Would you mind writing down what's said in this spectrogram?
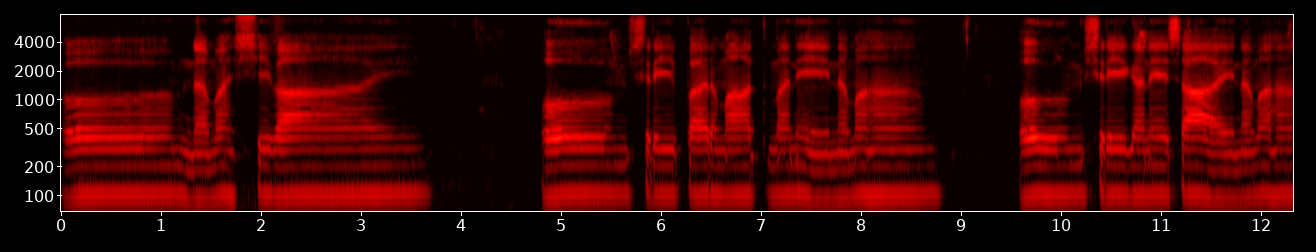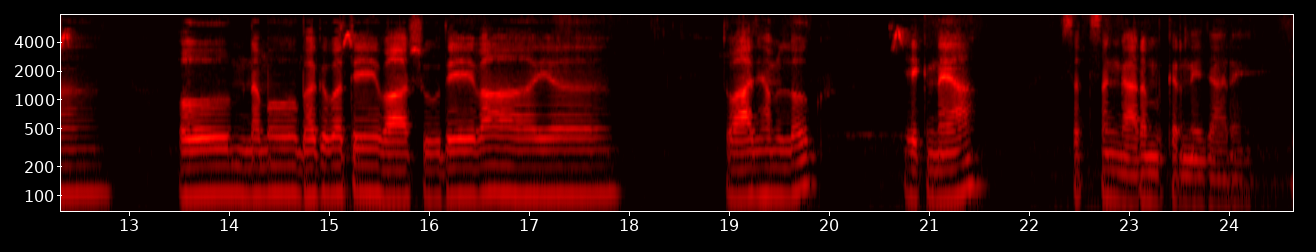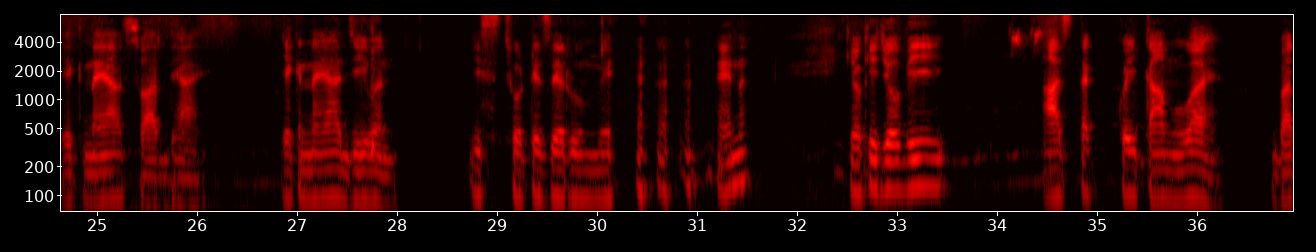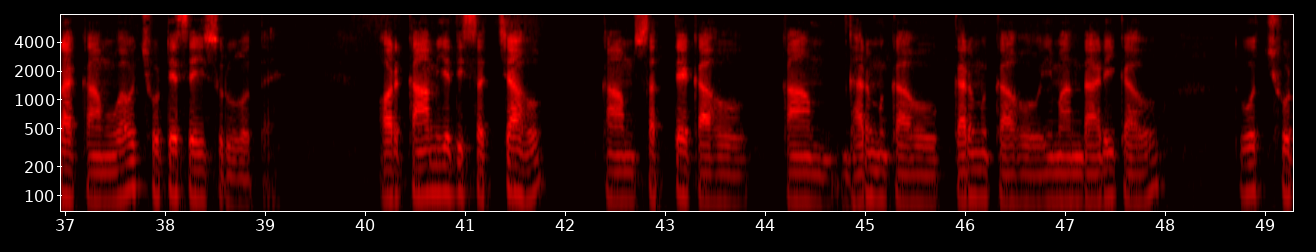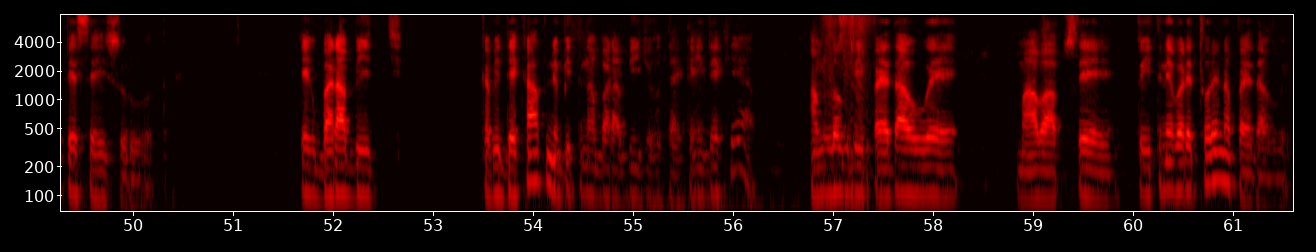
ॐ नमः शिवाय। ॐ श्रीपरमात्मने नमः। ओम श्री श्रीगणेशाय नमः। ॐ नमो भगवते वासुदेवाय। तो आज हम लोग एक नया सत्संग आरंभ करने जा रहे हैं। एक नया स्वाध्याय, एक नया जीवन इस छोटे से रूम में। है ना? क्योंकि जो भी आज तक कोई काम हुआ है, बड़ा काम हुआ, वो छोटे से ही शुरू होता है। और काम यदि सच्चा हो, काम सत्य का हो, काम धर्म का हो, कर्म का हो, ईमानदारी का हो तो वो छोटे से ही शुरू होता है। एक बड़ा बीज, कभी देखा आपने इतना बड़ा बीज होता है? कहीं देखे आप? हम लोग भी पैदा हुए माँ बाप से तो इतने बड़े थोड़े ना पैदा हुए।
